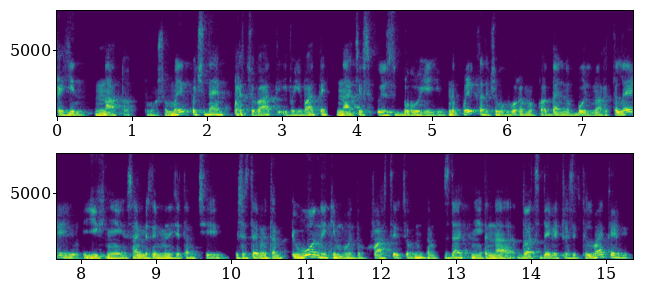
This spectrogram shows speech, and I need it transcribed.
країн НАТО, тому що ми починаємо працювати і воювати натівською зброєю. Наприклад, якщо ми говоримо про дальнобольну артилерію, їхні самі знамениті там ці системи там піони, якими вони там хвастаються, вони там здатні на 29-30 кілометрів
